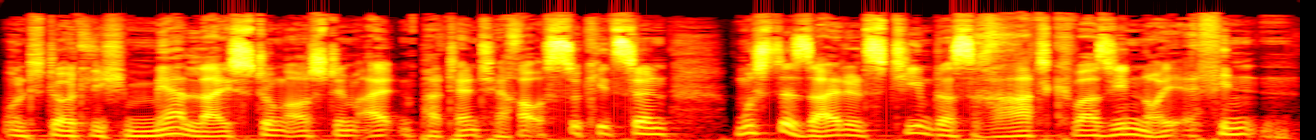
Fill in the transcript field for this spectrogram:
und deutlich mehr Leistung aus dem alten Patent herauszukitzeln, musste Seidels Team das Rad quasi neu erfinden.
